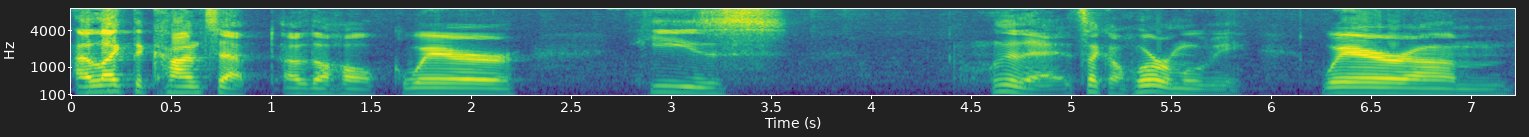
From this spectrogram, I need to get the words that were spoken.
I like the concept of the Hulk where he's look at that. It's like a horror movie where um,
